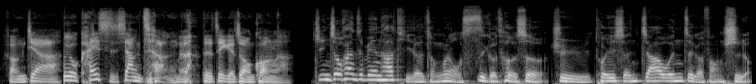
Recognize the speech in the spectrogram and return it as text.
房价又开始上涨了的这个状况啦。今周刊这边他提了总共有四个特色去推升加温这个房市哦。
